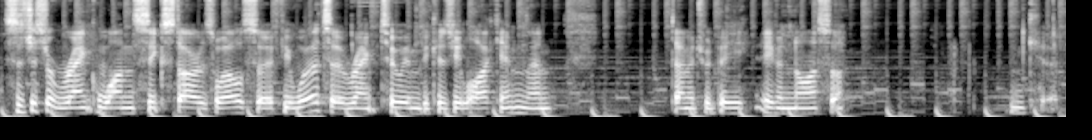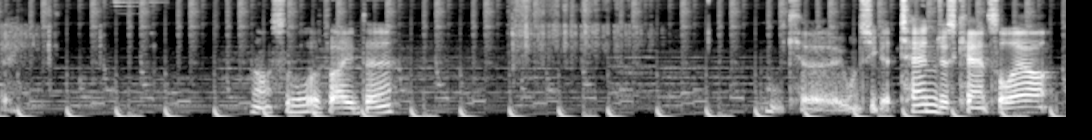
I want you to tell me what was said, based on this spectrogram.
This is just a rank 1 6 star as well, so if you were to rank 2 him because you like him, then damage would be even nicer. Okay. Nice little evade there. Okay, once you get 10, just cancel out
